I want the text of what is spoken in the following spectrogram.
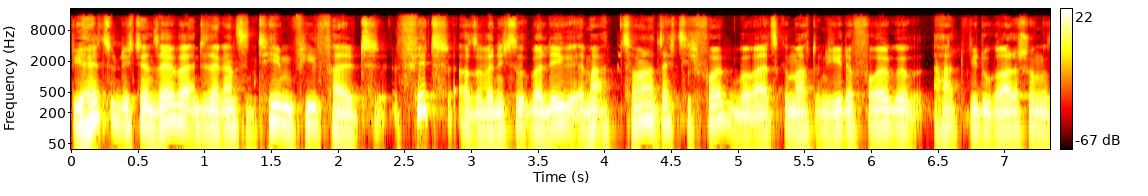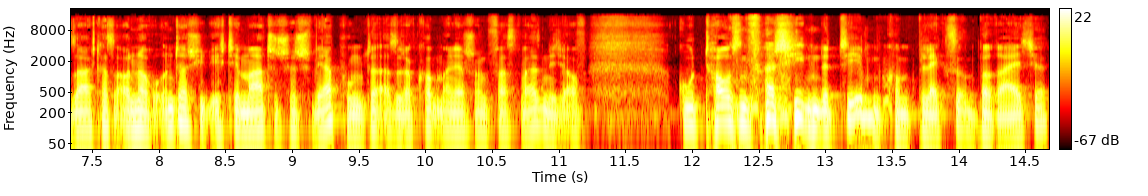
Wie hältst du dich denn selber in dieser ganzen Themenvielfalt fit? Also wenn ich so überlege, immer 260 Folgen bereits gemacht und jede Folge hat, wie du gerade schon gesagt hast, auch noch unterschiedlich thematische Schwerpunkte. Also da kommt man ja schon fast, weiß nicht, auf gut tausend verschiedene Themenkomplexe und Bereiche.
